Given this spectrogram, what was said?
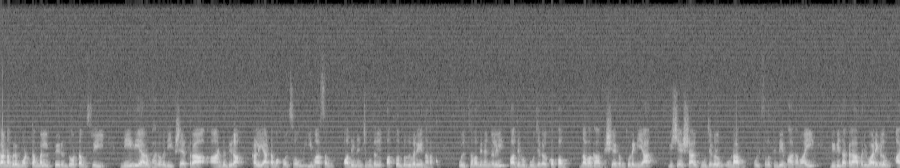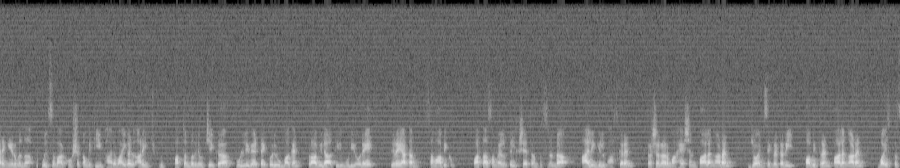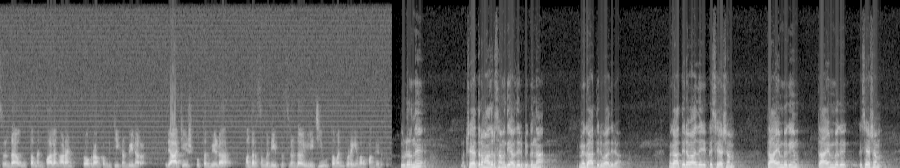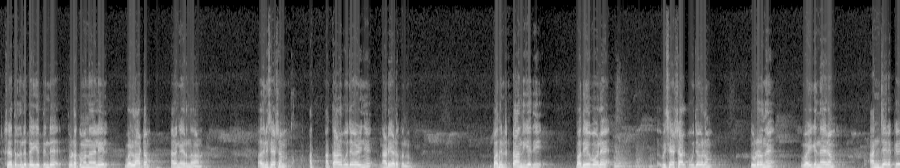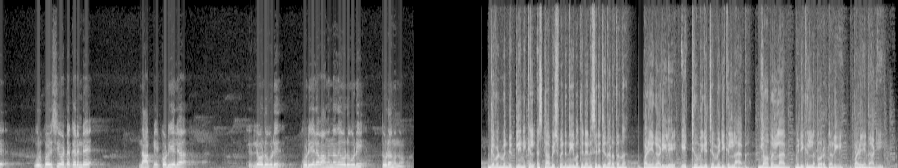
കണ്ണപുരം മൊട്ടമ്മൽ പെരുന്തോട്ടം ശ്രീ നീലിയാർ ഭഗവതി ക്ഷേത്ര ആണ്ടുതിറ. കളിയാട്ട മഹോത്സവം ഈ മാസം പതിനഞ്ച് മുതൽ പത്തൊൻപത് വരെ നടക്കും. ഉത്സവ ദിനങ്ങളിൽ പതിവ് പൂജകൾക്കൊപ്പം നവകാഭിഷേകം തുടങ്ങിയ വിശേഷാൽ പൂജകളും ഉണ്ടാകും. ഉത്സവത്തിന്റെ ഭാഗമായി വിവിധ കലാപരിപാടികളും അരങ്ങേറുമെന്ന് ഉത്സവാഘോഷ കമ്മിറ്റി ഭാരവാഹികൾ അറിയിച്ചു. പത്തൊൻപതിന് ഉച്ചയ്ക്ക് പുള്ളിവേട്ടയ്ക്കൊരു മകൻ പ്ലാവില തിരുമുടിയോടെ തിരയാട്ടം സമാപിക്കും. വാർത്താ സമ്മേളനത്തിൽ ക്ഷേത്രം president ആലിങ്കിൽ Bhaskaran treasurer Maheshan Palangadan joint secretary Pavithran Palangadan vice president Uthaman Palangadan programme committee convener Rajesh Puthenveedu mother സമിതി പ്രസിഡന്റ് ലിജി ഉത്തമൻ തുടങ്ങിയവർ പങ്കെടുത്തു. തുടർന്ന് ക്ഷേത്ര മാതൃസമിതി അവതരിപ്പിക്കുന്ന മെഗാ തിരുവാതിര. മെഗാ തിരുവാതിരയ്ക്ക് ശേഷം തായമ്പകയും തായമ്പകയ്ക്ക് ശേഷം ക്ഷേത്രത്തിന്റെ തെയ്യത്തിന്റെ തുടക്കമെന്ന നിലയിൽ വെള്ളാട്ടം അരങ്ങേറുന്നതാണ്. അതിനുശേഷം അത്താഴ പൂജ കഴിഞ്ഞ് നടയടക്കുന്നു. പതിനെട്ടാം തീയതി പതിവ് പോലെ വിശേഷാൽ പൂജകളും തുടർന്ന് വൈകുന്നേരം അഞ്ചരക്ക് ഉർപ്പഴിശി വട്ടക്കരന്റെ നാക്കിൽ കൊടിയിലോടുകൂടി കൊടിയില വാങ്ങുന്നതോടുകൂടി തുടങ്ങുന്നു. ഗവൺമെന്റ് ക്ലിനിക്കൽ എസ്റ്റാബ്ലിഷ്മെന്റ് നിയമത്തിനനുസരിച്ച് നടത്തുന്ന പഴയങ്ങാടിയിലെ ഏറ്റവും മികച്ച medical lab global lab medical laboratory Pazhayangadi.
